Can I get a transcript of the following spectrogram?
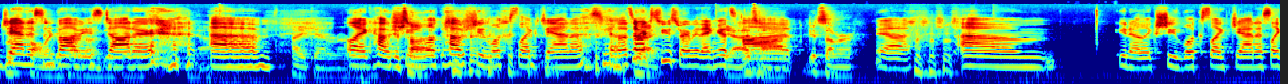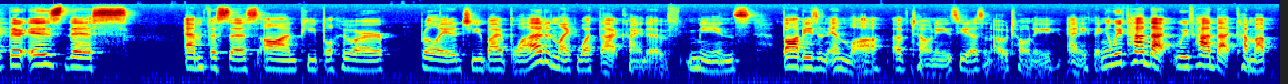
Janice and Bobby's daughter. details. um, I can't remember. like how It's she look, how she looks like Janice. Yeah, that's our Right. excuse for everything. It's yeah, hot. it's hot. It's summer. Yeah. um, you know, like she looks like Janice. Like there is this emphasis on people who are related to you by blood and like what that kind of means. Bobby's an in-law of Tony's. He doesn't owe Tony anything. And we've had that we've had that come up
